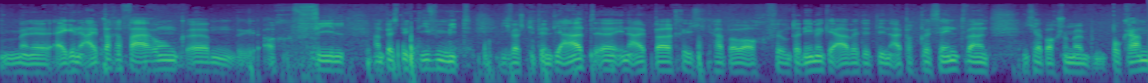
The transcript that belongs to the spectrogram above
meine eigene Alpbach-Erfahrung ähm, auch viel an Perspektiven mit. Ich war Stipendiat in Alpbach, ich habe aber auch für Unternehmen gearbeitet, die in Alpbach präsent waren. Ich habe auch schon mal ein Programm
